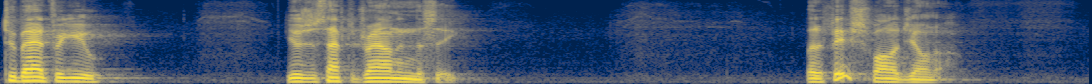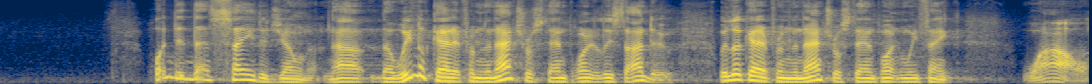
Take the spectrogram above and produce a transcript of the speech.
too bad for you. You'll just have to drown in the sea. But a fish swallowed Jonah. What did that say to Jonah? Now, now, we look at it from the natural standpoint, at least I do. We look at it from the natural standpoint and we think, wow,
